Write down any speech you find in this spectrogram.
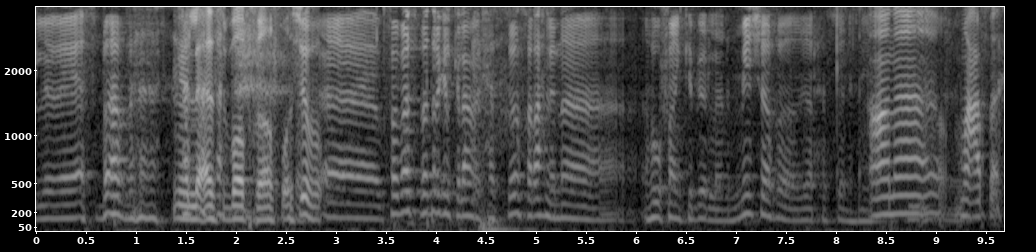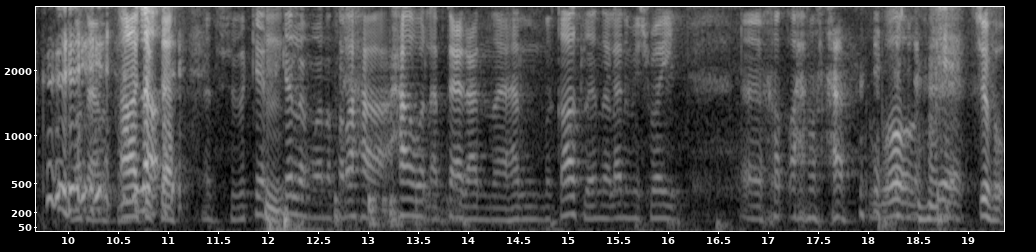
لأسباب. لأسباب خاصة. شوفوا. آه، فبس بدرك الكلام اللي حسون صراحة لأنه هو fan كبير للانمي مين شافه غير حسون هنا؟ أنا ما أعرفه ما تعرف. أنا. شفته أنت شفت كيف مم. تتكلم وأنا صراحة أحاول أبتعد عن هالنقاش لأن الأنمي شوي آه، خط أحمر شوفوا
